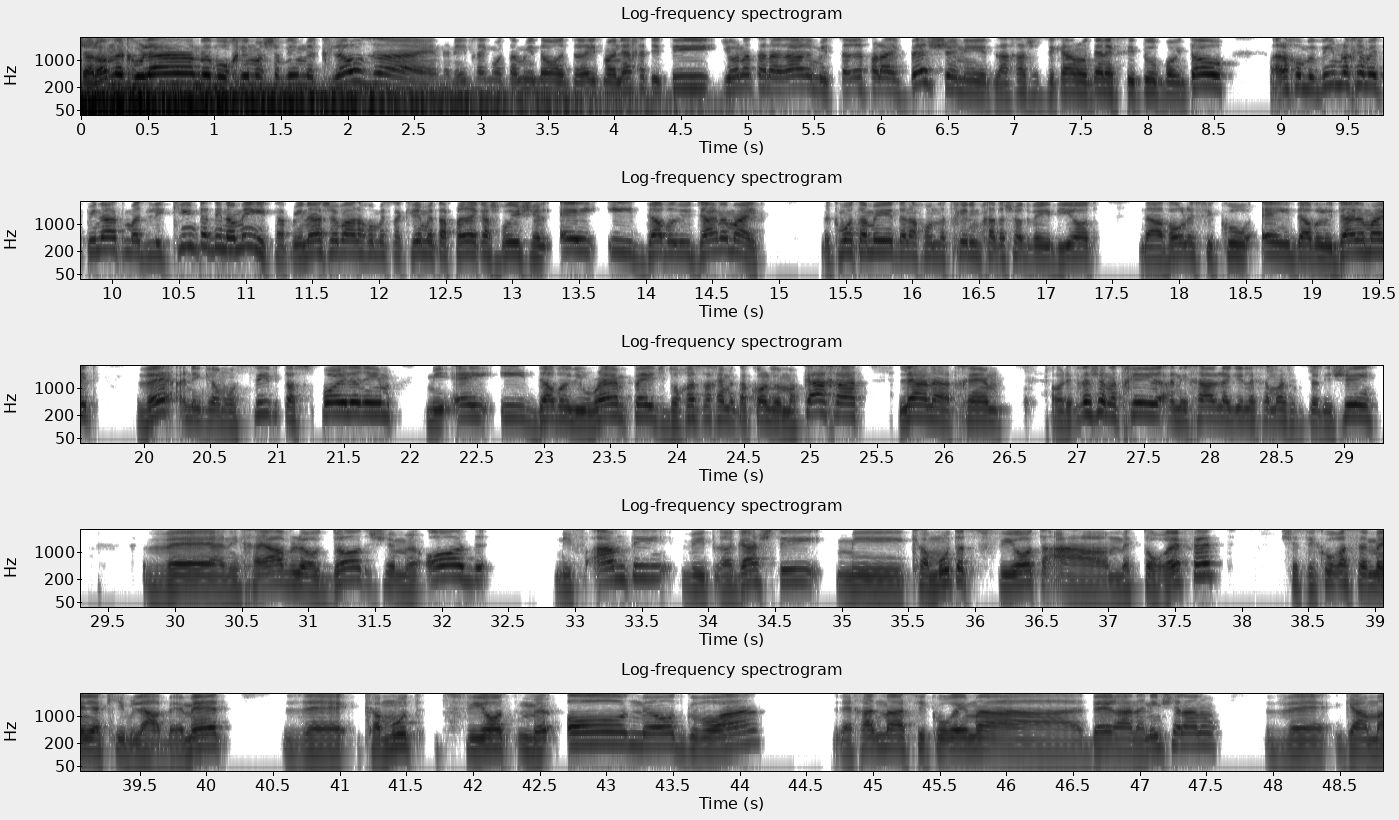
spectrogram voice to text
שלום לכולם וברוכים השבים ל Clothesline, אני איתך כמו תמיד אורן טרייטמן, יחד איתי יונתן הררי מצטרף אליי בשנית לאחר שסיכרנו את NXT 2.0 ואנחנו מביאים לכם את פינת מדליקים את הדינמיט, הפינה שבה אנחנו מסקרים את הפרק השבועי של AEW Dynamite. וכמו תמיד אנחנו נתחיל עם חדשות וידיעות, נעבור לסיקור AEW Dynamite ואני גם אוסיף את הספוילרים מ-AEW Rampage, דוחס לכם את הכל במכה אחת, להנאתכם. אבל לפני שנתחיל אני חייב להגיד לכם משהו קצת אישי ואני חייב להודות שמאוד נפעמתי והתרגשתי מכמות הצפיות המטורפת שסיקור הסלמניה קיבלה, באמת זה כמות צפיות מאוד מאוד גבוהה לאחד מהסיקורים הדי רעננים שלנו וגם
